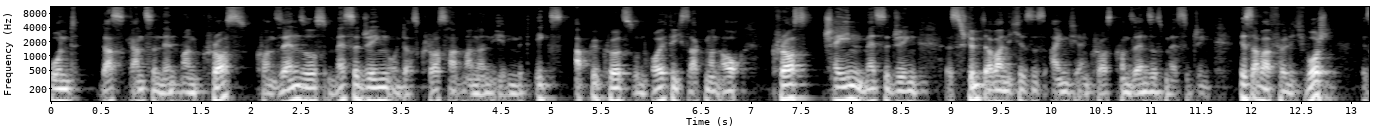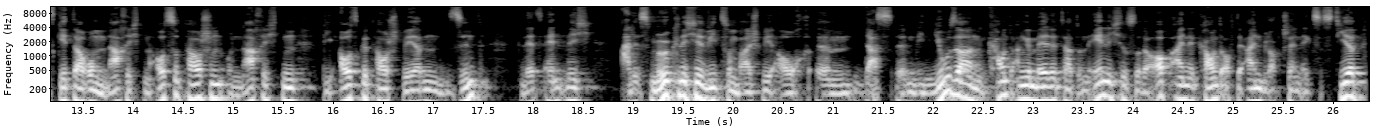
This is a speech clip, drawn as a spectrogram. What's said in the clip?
und das Ganze nennt man Cross Consensus Messaging und das Cross hat man dann eben mit X abgekürzt und häufig sagt man auch Cross-Chain Messaging. Es stimmt aber nicht, es ist eigentlich ein Cross Consensus Messaging. Ist aber völlig wurscht. Es geht darum, Nachrichten auszutauschen und Nachrichten, die ausgetauscht werden, sind letztendlich alles Mögliche, wie zum Beispiel auch, ähm, dass irgendwie ein User einen Account angemeldet hat und ähnliches oder ob ein Account auf der einen Blockchain existiert.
